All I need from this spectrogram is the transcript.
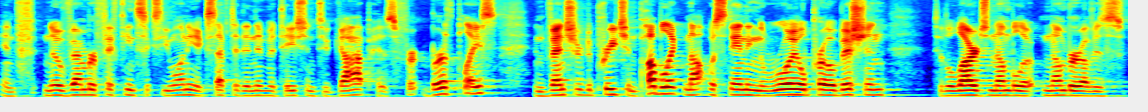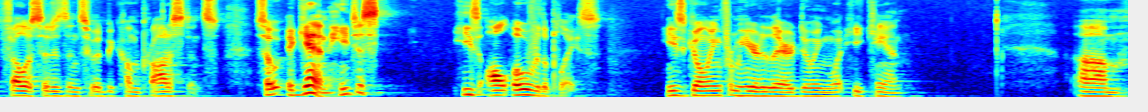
In f- November 1561, he accepted an invitation to Gap, his birthplace, and ventured to preach in public, notwithstanding the royal prohibition to the large number, number of his fellow citizens who had become Protestants. So again, he just, he's all over the place. He's going from here to there doing what he can. Um,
